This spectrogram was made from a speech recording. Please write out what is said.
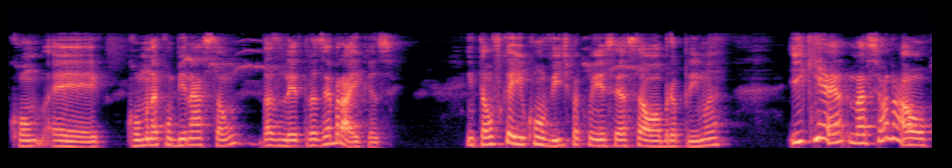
como, é, como na combinação das letras hebraicas. Então fica aí o convite para conhecer essa obra-prima e que é nacional.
